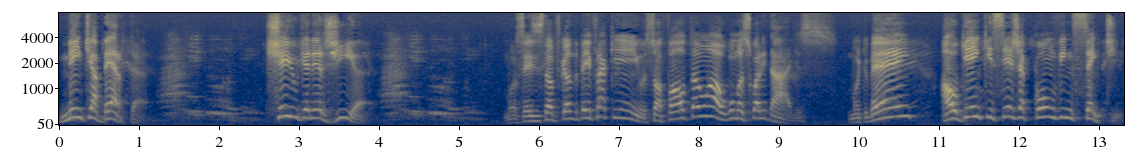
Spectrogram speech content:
Mente aberta. Cheio de energia. Vocês estão ficando bem fraquinhos, só faltam algumas qualidades. Muito bem. Alguém que seja convincente.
